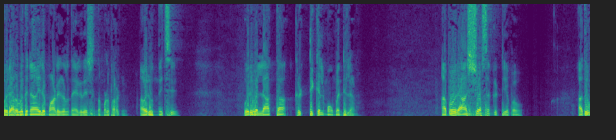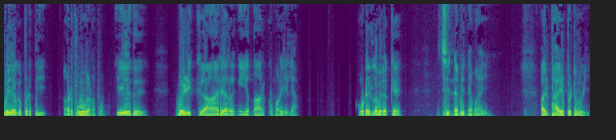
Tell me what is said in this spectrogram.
ഒരു അറുപതിനായിരം ആളുകൾ ഏകദേശം നമ്മൾ പറഞ്ഞു. അവരൊന്നിച്ച് ഒരു വല്ലാത്ത ക്രിട്ടിക്കൽ മൂമെന്റിലാണ് അപ്പോൾ ഒരു ആശ്വാസം കിട്ടിയപ്പോൾ അത് ഉപയോഗപ്പെടുത്തി അങ്ങോട്ട് പോവുകയാണ്. അപ്പം ഏത് വഴിക്ക് ആരിറങ്ങി എന്ന് ആർക്കും അറിയില്ല. കൂടെയുള്ളവരൊക്കെ ഛിന്ന ഭിന്നമായി. അവർ ഭയപ്പെട്ടു പോയി.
